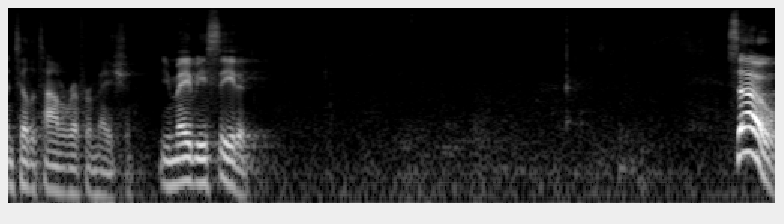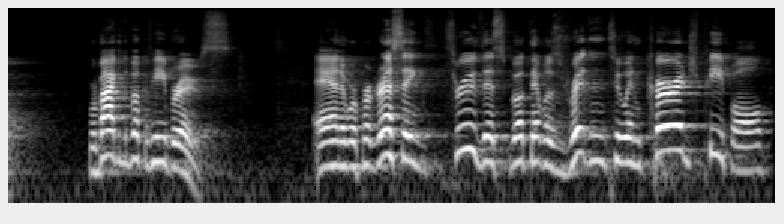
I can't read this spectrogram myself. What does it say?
until the time of Reformation. You may be seated. So, we're back in the book of Hebrews. And we're progressing through this book that was written to encourage people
